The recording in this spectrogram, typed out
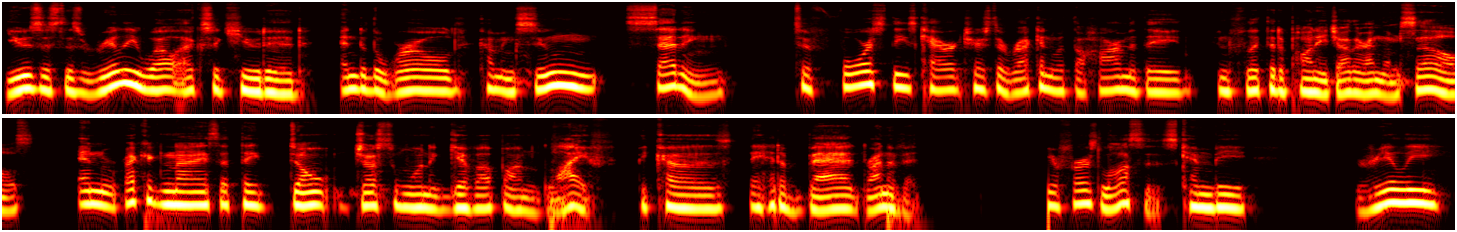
uses this really well executed end of the world coming soon setting to force these characters to reckon with the harm that they inflicted upon each other and themselves and recognize that they don't just want to give up on life because they had a bad run of it. Your first losses can be really,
